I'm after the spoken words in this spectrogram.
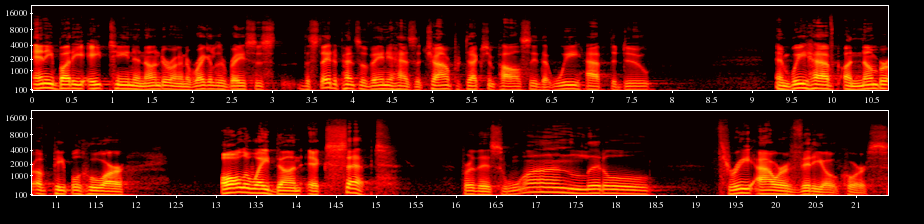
anybody 18 and under on a regular basis, the state of Pennsylvania has a child protection policy that we have to do. And we have a number of people who are all the way done except for this one little three hour video course.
